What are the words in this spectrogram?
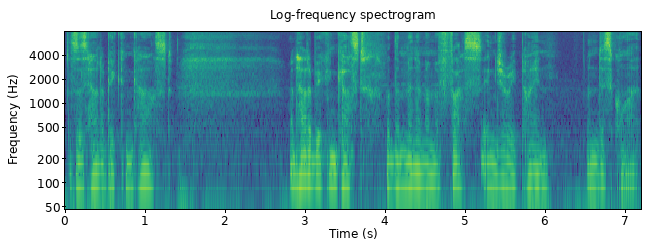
This is how to be concussed and how to be concussed with the minimum of fuss, injury, pain, and disquiet.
